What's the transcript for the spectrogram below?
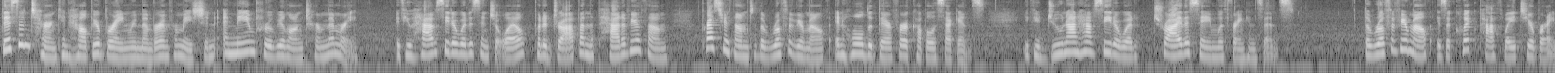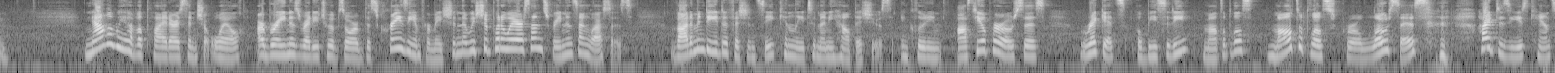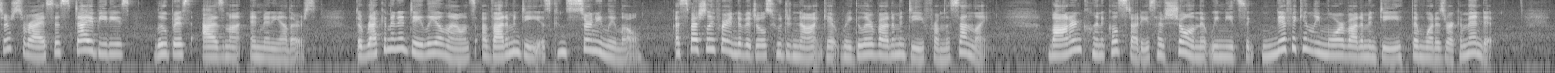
This in turn can help your brain remember information and may improve your long term memory. If you have cedarwood essential oil, put a drop on the pad of your thumb Press your thumb to the roof of your mouth and hold it there for a couple of seconds. If you do not have cedarwood, try the same with frankincense. The roof of your mouth is a quick pathway to your brain. Now that we have applied our essential oil, our brain is ready to absorb this crazy information that we should put away our sunscreen and sunglasses. Vitamin D deficiency can lead to many health issues, including osteoporosis, rickets, obesity, multiple, multiple sclerosis, heart disease, cancer, psoriasis, diabetes, lupus, asthma, and many others. The recommended daily allowance of vitamin D is concerningly low, especially for individuals who do not get regular vitamin D from the sunlight. Modern clinical studies have shown that we need significantly more vitamin D than what is recommended.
